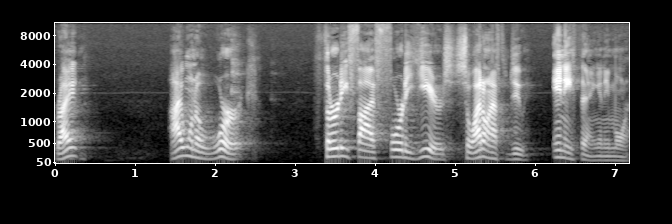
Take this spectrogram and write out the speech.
Right? I want to work 35, 40 years so I don't have to do anything anymore.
